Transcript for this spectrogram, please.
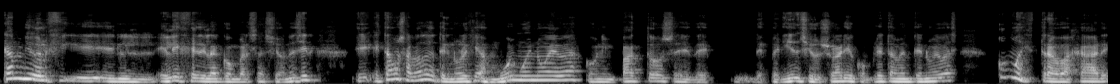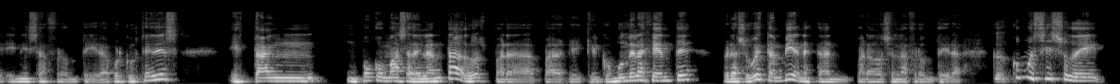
cambio el, el, eje de la conversación. Es decir, estamos hablando de tecnologías muy, muy nuevas, con impactos de, de experiencia de usuario completamente nuevas, ¿Cómo es trabajar en esa frontera? Porque ustedes están un poco más adelantados para, que, el común de la gente, pero a su vez también están parados en la frontera. ¿Cómo es eso de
